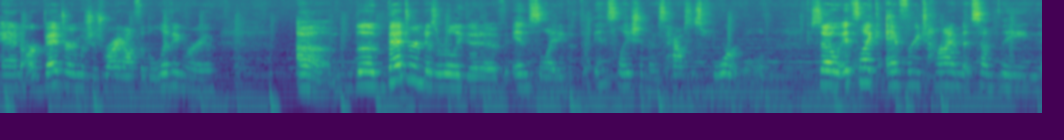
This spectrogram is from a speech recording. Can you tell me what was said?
and our bedroom which is right off of the living room um, the bedroom does a really good of insulating, but the insulation in this house is horrible. So it's like every time that something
